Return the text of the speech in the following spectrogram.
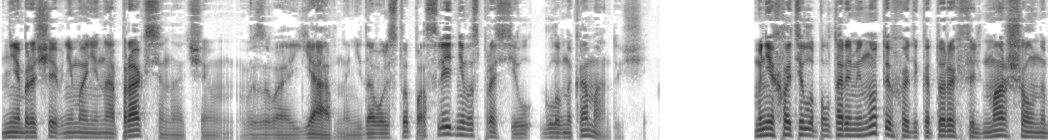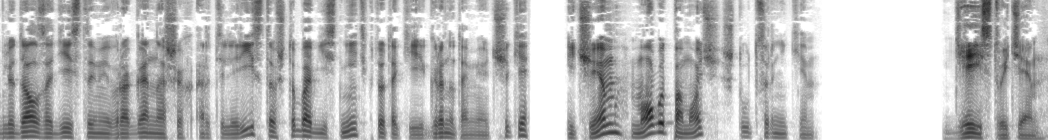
Не обращая внимания на Апраксина, чем вызывая явно недовольство последнего, спросил главнокомандующий. Мне хватило полторы минуты, в ходе которых фельдмаршал наблюдал за действиями врага наших артиллеристов, чтобы объяснить, кто такие гранатометчики и чем могут помочь штуцерники. «Действуйте!»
